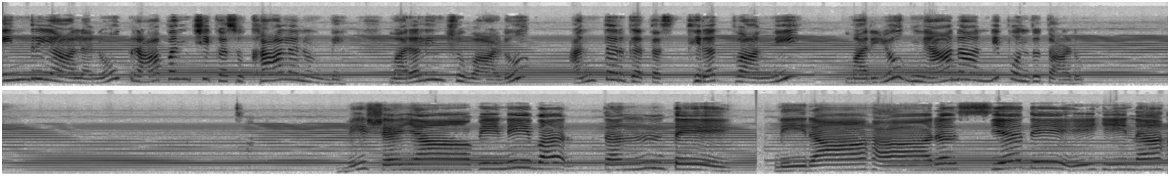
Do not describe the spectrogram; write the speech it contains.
ఇంద్రియాలను ప్రాపంచిక సుఖాల నుండి మరలించువాడు అంతర్గత స్థిరత్వాన్ని మరియు జ్ఞానాన్ని పొందుతాడు. విషయా వినివర్తంతే నిరాహారస్య దేహినః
